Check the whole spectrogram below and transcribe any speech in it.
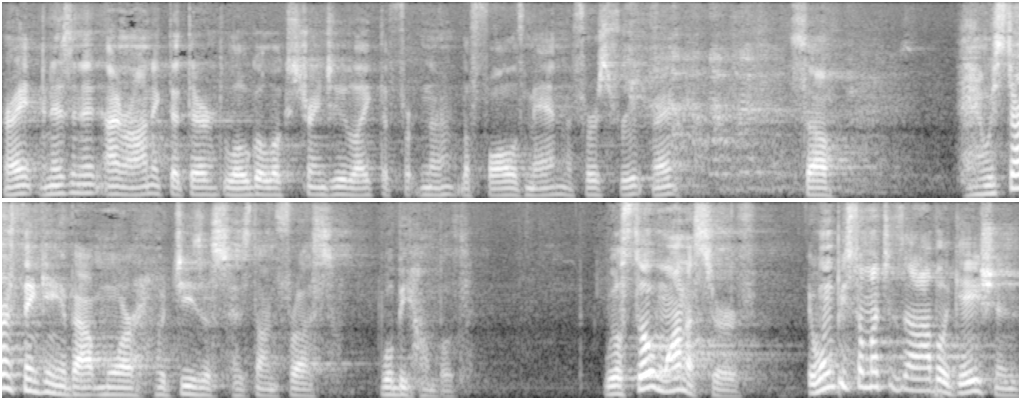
right? And isn't it ironic that their logo looks strangely like the, the fall of man, the first fruit, right? so, and we start thinking about more what Jesus has done for us, we'll be humbled. We'll still want to serve. It won't be so much as an obligation,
